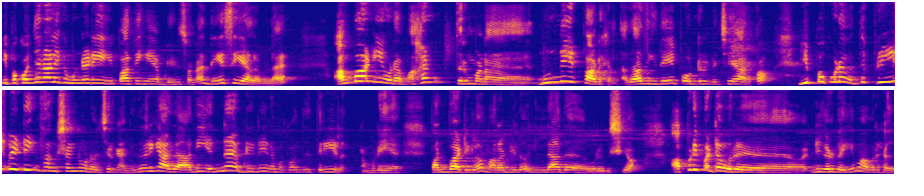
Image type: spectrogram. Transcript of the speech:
இப்போ கொஞ்ச நாளைக்கு முன்னாடி பார்த்தீங்க அப்படின்னு சொன்னால் தேசிய அளவில் அம்பானியோட மகன் திருமண முன்னேற்பாடுகள் அதாவது இதே போன்று நிச்சயார்த்தம் இப்போ கூட வந்து ப்ரீ வெட்டிங் ஃபங்க்ஷன் ஒன்று வச்சுருக்காங்க. இது வரைக்கும் அது அது என்ன அப்படின்னு நமக்கு வந்து தெரியல. நம்முடைய பண்பாட்டிலோ மரபிலோ இல்லாத ஒரு விஷயம். அப்படிப்பட்ட ஒரு நிகழ்வையும் அவர்கள்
